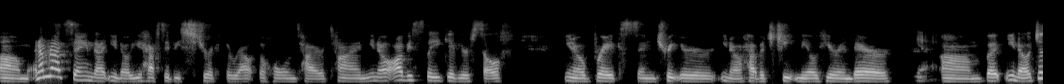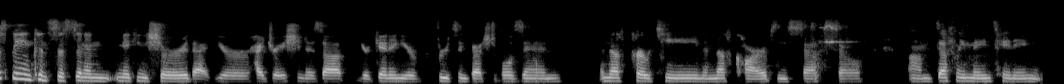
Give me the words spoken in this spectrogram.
Um, and I'm not saying that, you know, you have to be strict throughout the whole entire time. You know, obviously give yourself, you know, breaks and treat your, you know, have a cheat meal here and there. Yeah. Um, but you know, just being consistent and making sure that your hydration is up, you're getting your fruits and vegetables in, enough protein, enough carbs and stuff. So um, definitely maintaining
